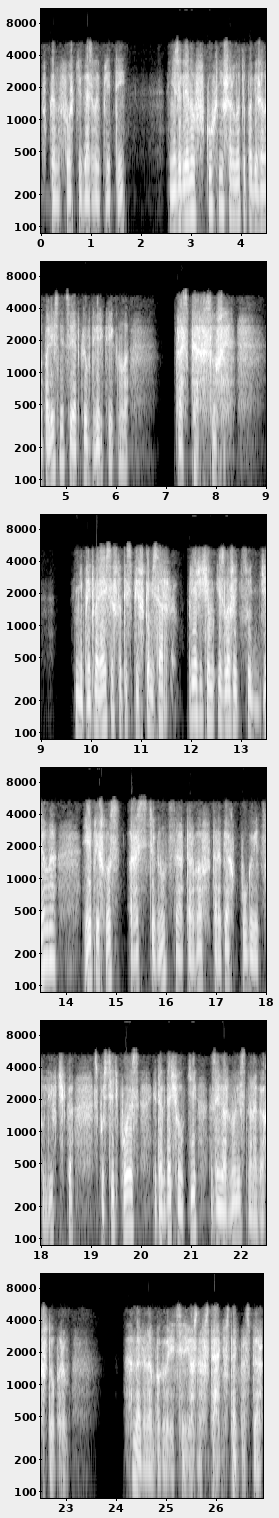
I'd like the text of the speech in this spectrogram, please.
в конфорке газовой плиты. Не заглянув в кухню, Шарлотта побежала по лестнице и, открыв дверь, крикнула. «Проспер, слушай, не притворяйся, что ты спишь, комиссар». Прежде чем изложить суть дела, ей пришлось расстегнуться, оторвав в торопях пуговицу лифчика, спустить пояс, и тогда чулки завернулись на ногах штопором. «Надо нам поговорить серьезно. Встань, встань, Проспер.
